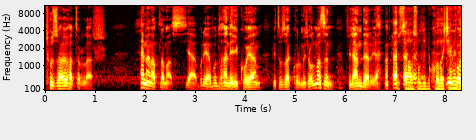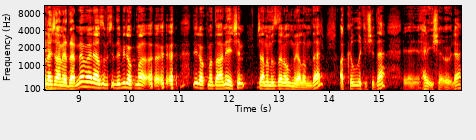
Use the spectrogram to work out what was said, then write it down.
tuzağı hatırlar. Hemen atlamaz. Ya buraya bu taneyi koyan bir tuzak kurmuş olmasın filan der ya. Şu sağa solda bir kolaçan Bir edelim. kolacan eder. Ne mi lazım şimdi bir lokma bir lokma tane için canımızdan olmayalım der. Akıllı kişi de e, her işe öyle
